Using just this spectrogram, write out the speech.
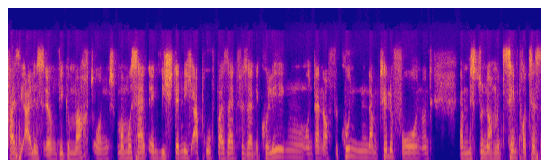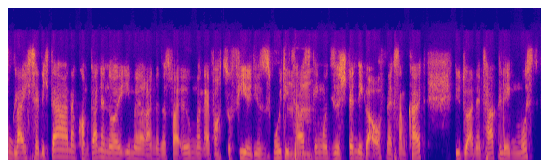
quasi alles irgendwie gemacht und man muss halt irgendwie ständig abrufbar sein für seine Kollegen und dann auch für Kunden am Telefon und dann bist du noch mit zehn Prozessen gleichzeitig da, dann kommt dann eine neue E-Mail rein und das war irgendwann einfach zu viel. Dieses Multitasking mhm. und diese ständige Aufmerksamkeit, die du an den Tag legen musst,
